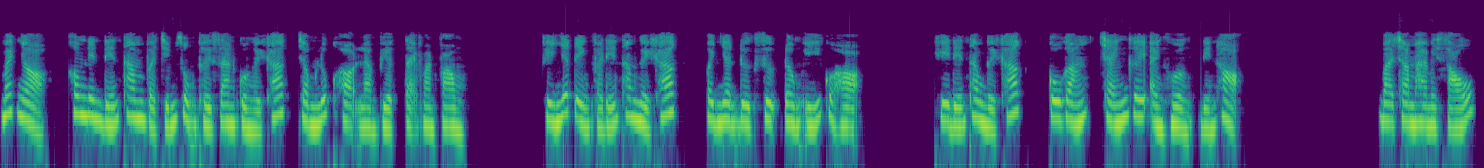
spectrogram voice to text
Mách nhỏ, không nên đến thăm và chiếm dụng thời gian của người khác trong lúc họ làm việc tại văn phòng. Khi nhất định phải đến thăm người khác, phải nhận được sự đồng ý của họ. Khi đến thăm người khác, cố gắng tránh gây ảnh hưởng đến họ. 326.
